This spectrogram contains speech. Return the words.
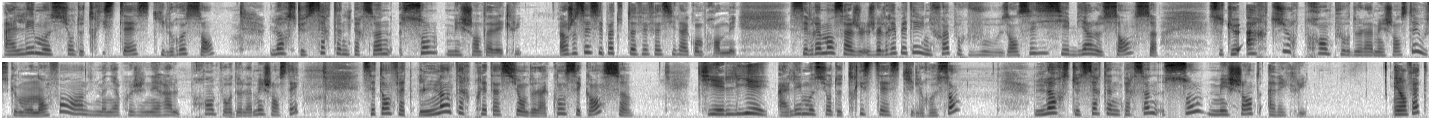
à l'émotion de tristesse qu'il ressent lorsque certaines personnes sont méchantes avec lui. Alors je sais, c'est pas tout à fait facile à comprendre, mais c'est vraiment ça. Je, vais le répéter une fois pour que vous en saisissiez bien le sens. Ce que Arthur prend pour de la méchanceté, ou ce que mon enfant, hein, d'une manière plus générale, prend pour de la méchanceté, c'est en fait l'interprétation de la conséquence qui est liée à l'émotion de tristesse qu'il ressent lorsque certaines personnes sont méchantes avec lui. Et en fait,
